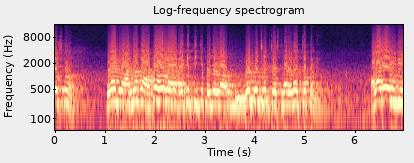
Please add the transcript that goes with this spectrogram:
చేసినాం. ఇలాంటి అన్నాక అపోహలు రేకెత్తించి ప్రజల్లో నోటుకొచ్చినట్టు చేస్తున్నారని చెప్పండి. అలాగే ఇది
